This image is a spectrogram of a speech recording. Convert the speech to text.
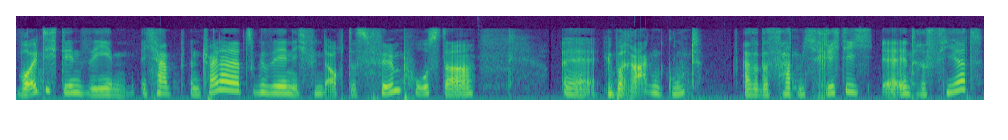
wollte ich den sehen. Ich habe einen Trailer dazu gesehen. Ich finde auch das Filmposter äh, überragend gut. Also das hat mich richtig äh, interessiert.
